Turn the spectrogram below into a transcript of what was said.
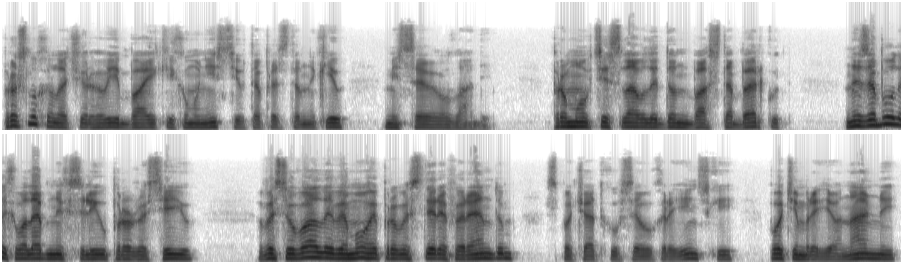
прослухала чергові байки комуністів та представників місцевої влади. Промовці славили Донбас та Беркут, не забули хвалебних слів про Росію, висували вимоги провести референдум, спочатку всеукраїнський, потім регіональний,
